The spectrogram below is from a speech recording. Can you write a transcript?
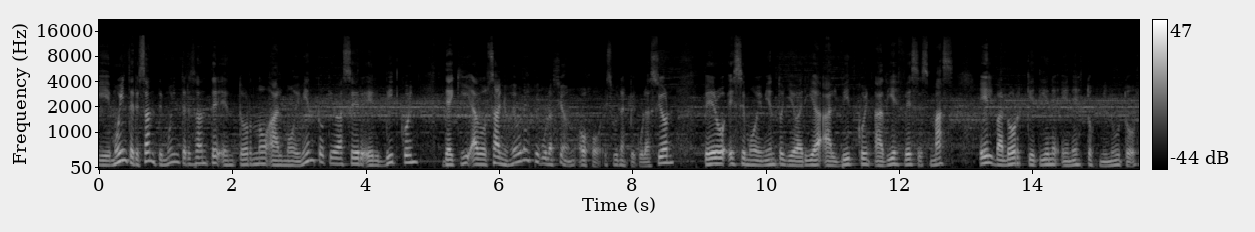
Y muy interesante, muy interesante en torno al movimiento que va a ser el Bitcoin de aquí a dos años. Es una especulación, ojo, es una especulación, pero ese movimiento llevaría al Bitcoin a 10 veces más el valor que tiene en estos minutos,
